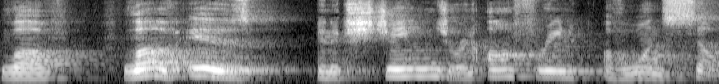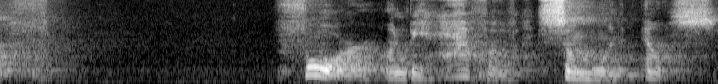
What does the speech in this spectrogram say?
love. Love is an exchange or an offering of oneself for on behalf of someone else.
